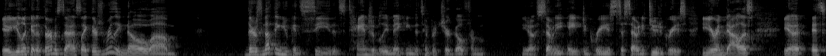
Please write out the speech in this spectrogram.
You know you look at a thermostat it's like there's really no um, there's nothing you can see that's tangibly making the temperature go from you know 78 degrees to 72 degrees. You're in dallas you know it's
